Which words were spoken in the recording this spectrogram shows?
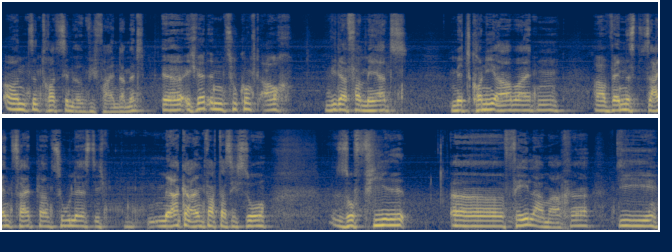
und sind trotzdem irgendwie fein damit. Äh, ich werde in Zukunft auch wieder vermehrt mit Conny arbeiten, wenn es seinen Zeitplan zulässt. Ich merke einfach, dass ich so, so viel äh, Fehler mache, die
